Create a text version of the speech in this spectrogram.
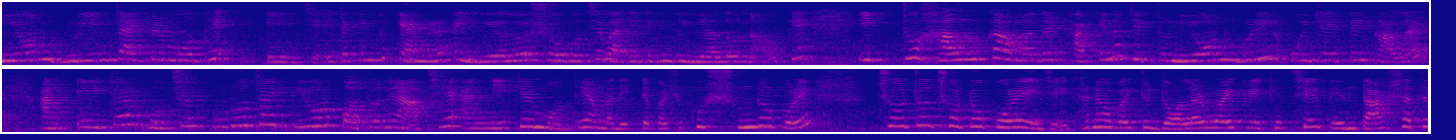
নিয়ন গ্রিন টাইপের মধ্যে, এই যে, এটা কিন্তু ক্যামেরাতে ইয়েলো শো হচ্ছে বাট এটা কিন্তু ইয়েলো না ওকে একটু হালকা আমাদের থাকে না যে একটু নিয়ন গ্রিন ওই টাইপের কালার অ্যান্ড এইটার হচ্ছে পুরোটাই পিওর কটনে আছে অ্যান্ড নেকের মধ্যে আমরা দেখতে পাচ্ছি খুব সুন্দর করে ছোট ছোট করে এই যে, এখানে আবার একটু ডলার ওয়ার্ক রেখেছে দেন তার সাথে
